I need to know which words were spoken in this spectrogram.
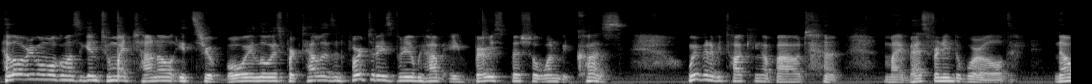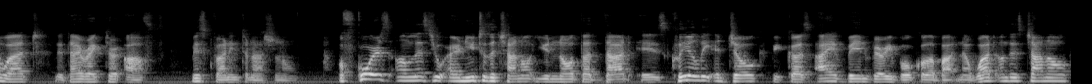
Hello everyone, welcome once again to my channel. It's your boy Luis Portelles and for today's video we have a very special one because we're gonna be talking about my best friend in the world, Nawat, the director of Miss Grand International. Of course, unless you are new to the channel, you know that that is clearly a joke because I've been very vocal about Nawat on this channel.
